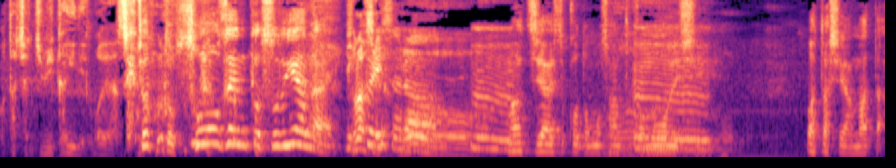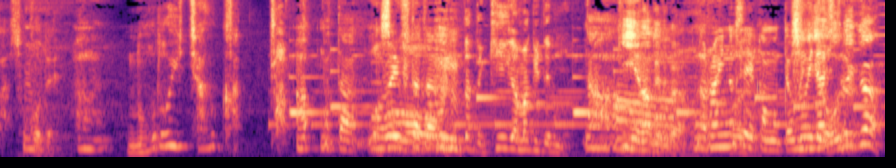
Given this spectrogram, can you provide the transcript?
私は耳鼻科医でここでやつちょっと騒然とするやない。びっくりするうん。待合室子供さんとかも多いし。私はまたそこではい。呪いちゃうかって。あまた呪い再び。だって気が負けてるもん。あ気が負けてるから。呪いのせいかもって思い出次して俺が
